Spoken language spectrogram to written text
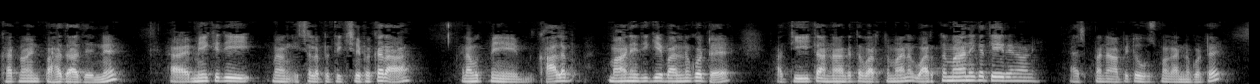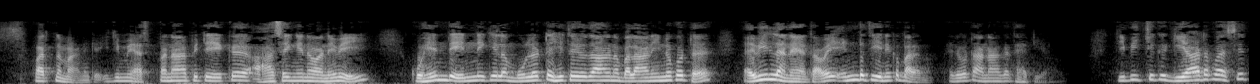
කර්ණයෙන් පහදා දෙන්නේ. මේකෙදි මම ඉස්සලා ප්‍රතික්ෂේප කරා. නමුත් මේ කාල මානෙ දිගේ බලනකොට අතීත අනාගත වර්තමාන වර්තමානික තේරෙනවනේ. අස්පන අපිට හුස්ම ගන්නකොට වර්තමානික. ඉතින් මේ අස්පන අපිට ඒක අහසෙන් එනව නෙවෙයි කොහෙන්ද එන්නේ කියලා මුලට හිත යොදාගෙන බලාගෙන ඉන්නකොට ඇවිල්ලා නැහැ. තව එන්න තියෙන එක බලනවා. එතකොට අනාගත හැටිය. තිබිච්ච එක ගියාට පස්සේ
